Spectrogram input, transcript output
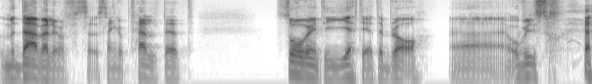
Men där väljer vi att slänga upp tältet. Sover inte jätte, jättebra. Och vi sov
